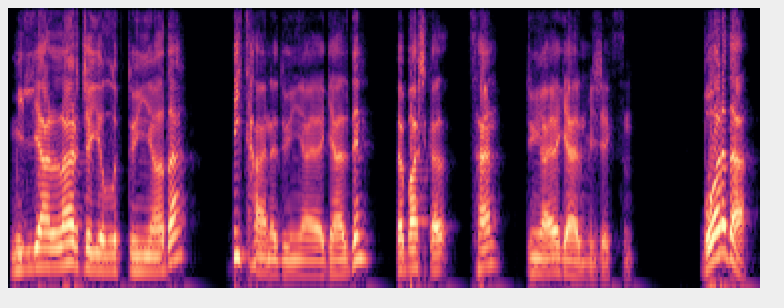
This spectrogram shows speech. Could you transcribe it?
milyarlarca yıllık dünyada bir tane dünyaya geldin ve başka sen dünyaya gelmeyeceksin. Bu arada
